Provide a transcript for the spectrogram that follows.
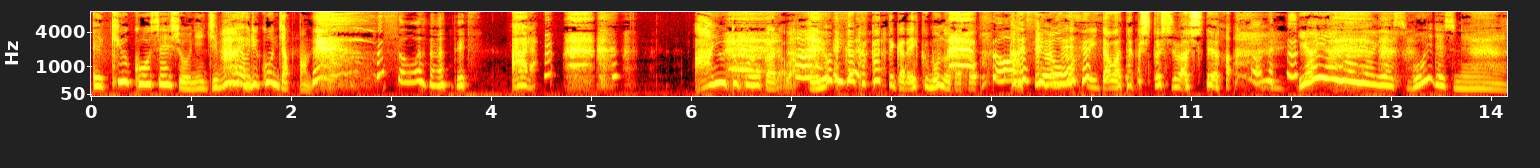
え、旧厚生省に自分で売り込んじゃったんです、はい、そうなんです。あら。ああいうところからは、お呼びがかかってから行くものだと、勝手に思っていた私としましては。い やいやいやいやいや、すごいですね。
